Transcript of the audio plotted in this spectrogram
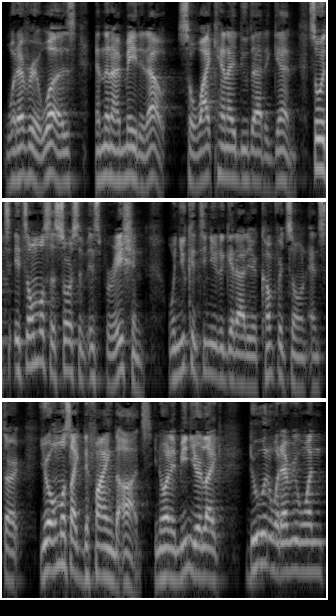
whatever it was and then I made it out. So why can't I do that again? So it's, it's almost a source of inspiration when you continue to get out of your comfort zone and start, you're almost like defying the odds. You know what I mean? You're like doing what everyone,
